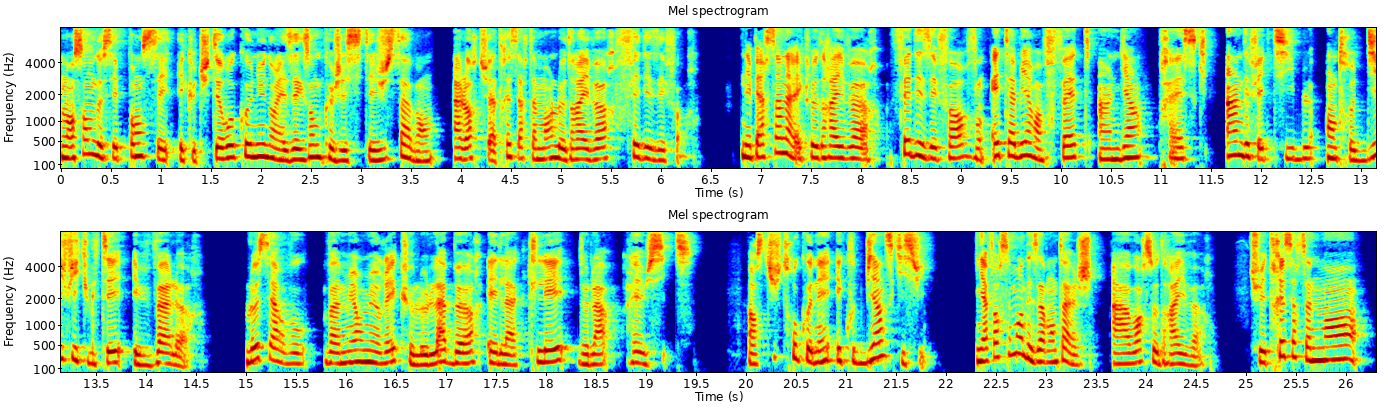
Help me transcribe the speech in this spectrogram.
l'ensemble de ces pensées et que tu t'es reconnu dans les exemples que j'ai cités juste avant, alors tu as très certainement le driver fait des efforts. Les personnes avec le driver fait des efforts vont établir en fait un lien presque indéfectible entre difficulté et valeur. Le cerveau va murmurer que le labeur est la clé de la réussite. Alors si tu te reconnais, écoute bien ce qui suit. Il y a forcément des avantages à avoir ce driver. Tu es très certainement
